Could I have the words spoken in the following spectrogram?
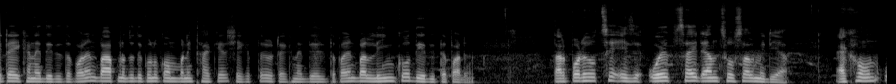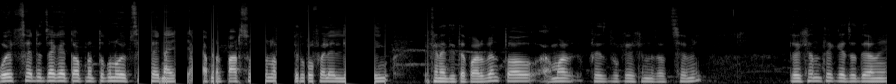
এটা এখানে দিয়ে দিতে পারেন বা আপনার যদি কোনো কোম্পানি থাকে, সেক্ষেত্রে ওটা এখানে দিয়ে দিতে পারেন বা লিঙ্কও দিয়ে দিতে পারেন। তারপরে হচ্ছে এই যে ওয়েবসাইট অ্যান্ড সোশ্যাল মিডিয়া এখন ওয়েবসাইটের জায়গায় তো আপনার তো কোনো ওয়েবসাইট নাই, আপনার পার্সোনাল প্রোফাইলের লিঙ্ক এখানে দিতে পারবেন। তো আমার ফেসবুকে এখানে যাচ্ছি আমি। তো এখান থেকে যদি আমি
